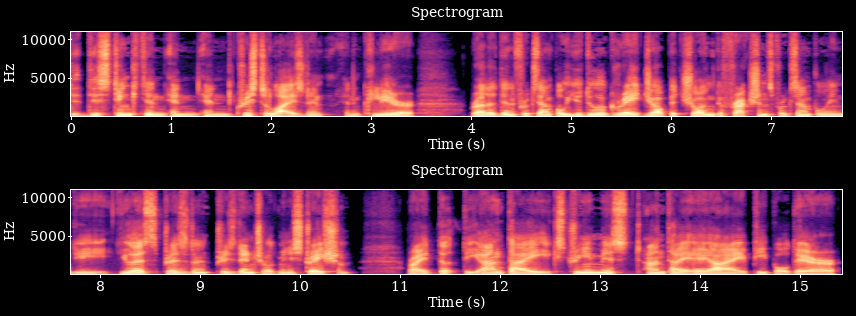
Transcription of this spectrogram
d- distinct and, and, and crystallized and, and clear rather than, for example, you do a great job at showing the fractions, for example, in the US president, presidential administration, right? The, the anti extremist, anti AI people there,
